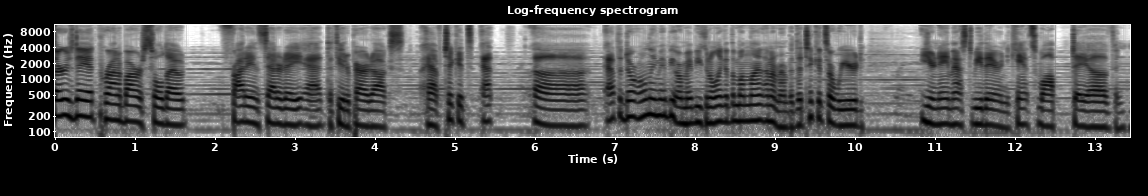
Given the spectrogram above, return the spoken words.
Thursday at Piranha Bar is sold out. Friday and Saturday at the Theater Paradox. I have tickets at uh, at the door only, maybe, or maybe you can only get them online. I don't remember. The tickets are weird. Your name has to be there, and you can't swap day of. And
